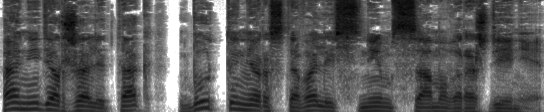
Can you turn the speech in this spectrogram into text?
они держали так, будто не расставались с ним с самого рождения.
